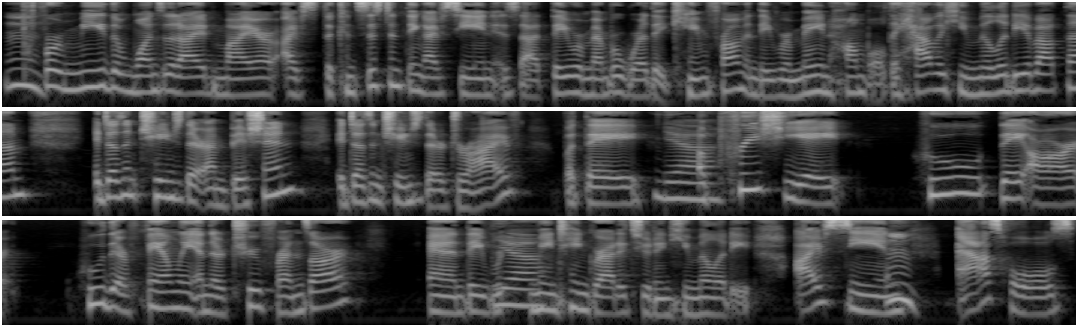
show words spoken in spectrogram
hmm. for me, the ones that I admire, I've the consistent thing I've seen is that they remember where they came from and they remain humble. They have a humility about them. It doesn't change their ambition. It doesn't change their drive, but they Yeah. appreciate who they are, who their family and their true friends are, and they re- Yeah. maintain gratitude and humility. I've seen hmm. assholes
